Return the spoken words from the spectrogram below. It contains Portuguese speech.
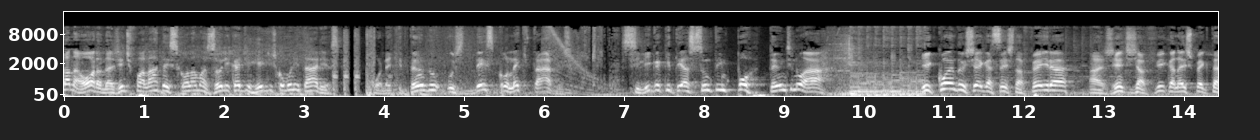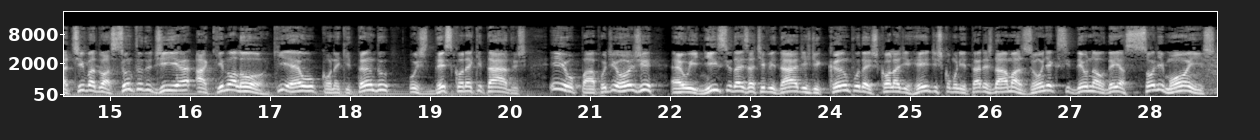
Tá na hora da gente falar da Escola Amazônica de Redes Comunitárias, conectando os desconectados. Se liga que tem assunto importante no ar. E quando chega sexta-feira, a gente já fica na expectativa do assunto do dia aqui no Alô, que é o Conectando os Desconectados. E o papo de hoje é o início das atividades de campo da Escola de Redes Comunitárias da Amazônia que se deu na aldeia Solimões.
